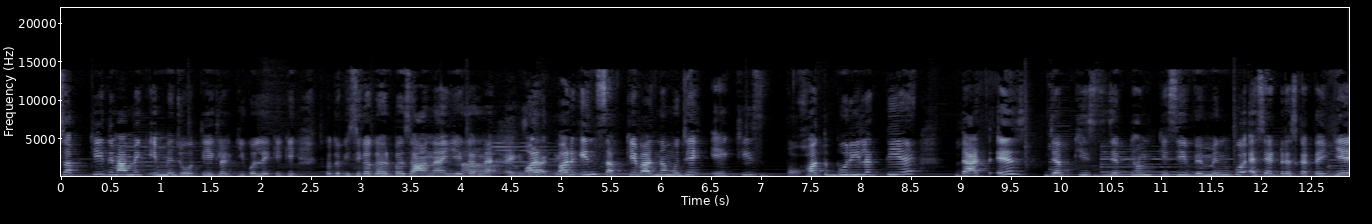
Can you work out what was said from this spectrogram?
सबके दिमाग में एक इमेज होती है एक लड़की को लेके कि इसको तो किसी का घर बसाना है ये हाँ, करना है। exactly. और और इन सब के बाद ना मुझे एक चीज़ बहुत बुरी लगती है दैट इज़ जब किस जब हम किसी विमेन को ऐसे एड्रेस करते हैं ये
